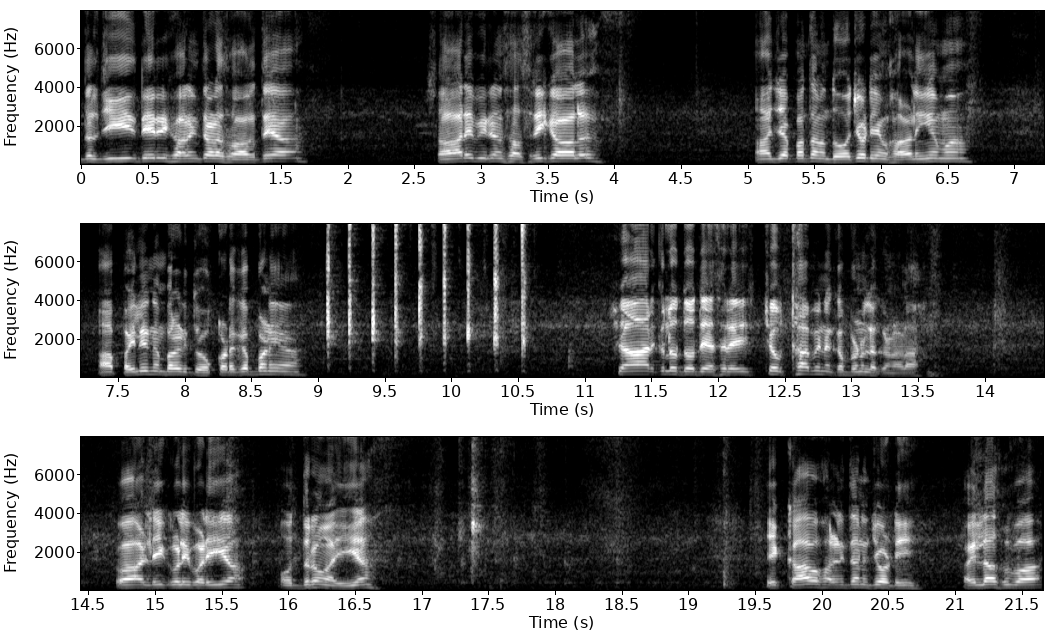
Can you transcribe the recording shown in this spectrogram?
ਦਲਜੀਤ ਡੇਰੀ ਫਾਰਮ ਤੁਹਾਡਾ ਸਵਾਗਤ ਆ। ਸਾਰੇ ਵੀਰਾਂ ਨੂੰ ਸਤਿ ਸ੍ਰੀ ਅਕਾਲ। ਅੱਜ ਆਪਾਂ ਤੁਹਾਨੂੰ ਦੋ ਝੋਟੀਆਂ ਖਾ ਲਈਆਂ ਵਾ। ਆ ਪਹਿਲੇ ਨੰਬਰ ਵਾਲੀ ਤੋਕੜ ਗੱਭਣ ਆ। 4 ਕਿਲੋ ਦੁੱਧ ਇਸ ਲਈ ਚੌਥਾ ਵੀ ਨਾ ਗੱਭਣ ਲੱਗਣ ਵਾਲਾ। ਕੁਆਲਿਟੀ ਕੋਲੀ ਬੜੀ ਆ, ਉਧਰੋਂ ਆਈ ਆ। ਇੱਕ ਆਹ ਖਾ ਖਾਣੀ ਤੁਹਾਨੂੰ ਝੋਟੀ, ਪਹਿਲਾ ਸੂਬਾ,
